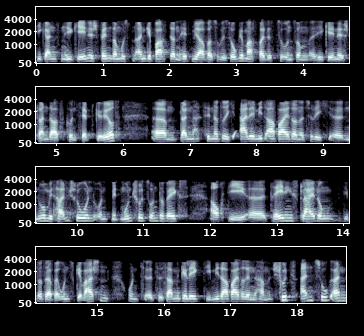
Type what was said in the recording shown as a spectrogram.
Die ganzen Hygienespender mussten angebracht werden, hätten wir aber sowieso gemacht, weil das zu unserem Hygienestandardkonzept gehört. Ähm, dann sind natürlich alle Mitarbeiter natürlich äh, nur mit Handschuhen und mit Mundschutz unterwegs. Auch die äh, Trainingskleidung, die wird ja bei uns gewaschen und äh, zusammengelegt. Die Mitarbeiterinnen haben Schutzanzug an,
